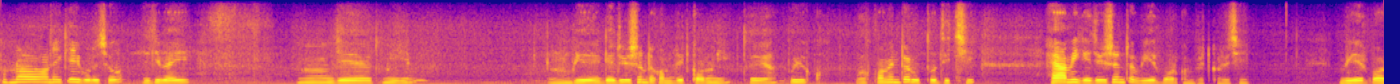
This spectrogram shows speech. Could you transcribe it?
তোমরা অনেকেই বলেছ, দিদিভাই যে তুমি বিয়ে গ্র্যাজুয়েশনটা কমপ্লিট করনি। তো ওই কমেন্টার উত্তর দিচ্ছি। হ্যাঁ আমি গ্র্যাজুয়েশনটা বিয়ের পর কমপ্লিট করেছি। বিয়ের পর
